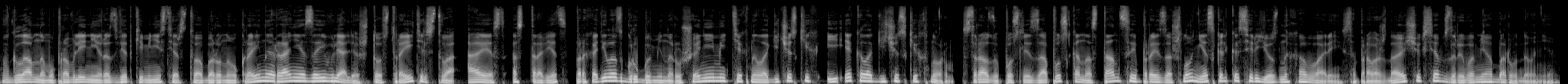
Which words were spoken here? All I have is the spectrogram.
В Главном управлении разведки Министерства обороны Украины ранее заявляли, что строительство АЭС «Островец» проходило с грубыми нарушениями технологических и экологических норм. Сразу после запуска на станции произошло несколько серьезных аварий, сопровождающихся взрывами оборудования.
